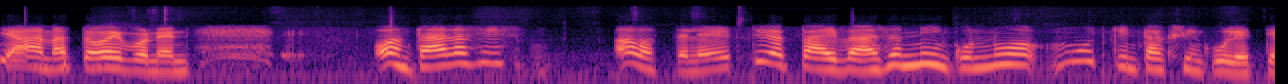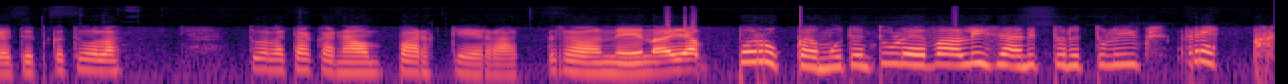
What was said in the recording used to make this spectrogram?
Jaana Toivonen, on täällä siis aloittelee työpäiväänsä niin kuin nuo muutkin taksinkuljettajat, jotka tuolla, tuolla takana on parkkeeraaneena. Ja porukkaa muuten tulee vaan lisää. Nyt tuonne tuli yksi rekkakin.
